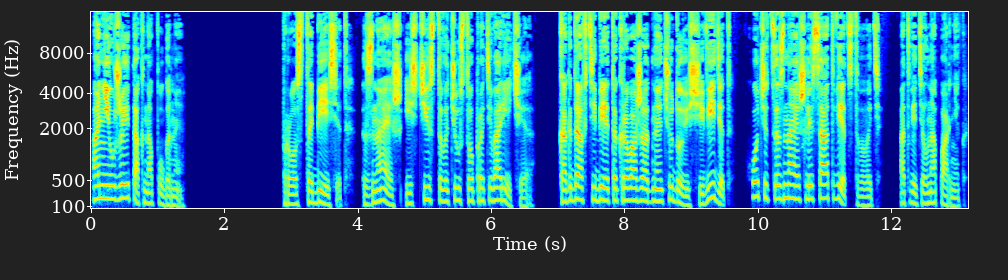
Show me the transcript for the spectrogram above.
они уже и так напуганы. Просто бесит, знаешь, из чистого чувства противоречия. Когда в тебе это кровожадное чудовище видят, хочется, знаешь ли, соответствовать, — ответил напарник.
